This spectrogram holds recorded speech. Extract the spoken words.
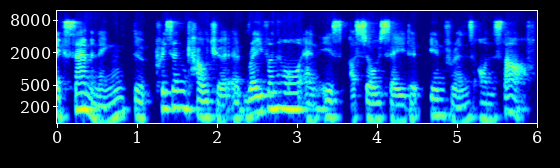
examining the prison culture at Ravenhall and its associated influence on staff.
